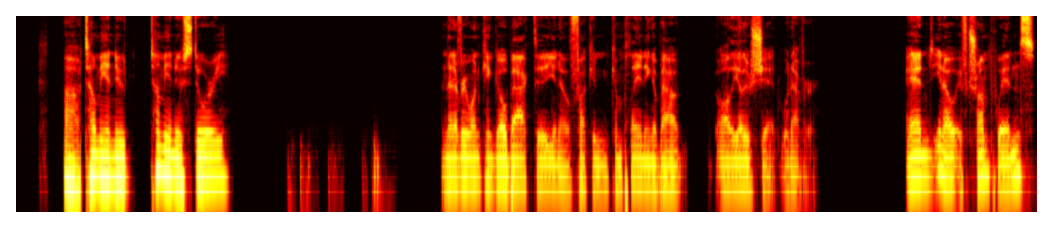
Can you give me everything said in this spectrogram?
Oh, tell me a new tell me a new story. And then everyone can go back to, you know, fucking complaining about all the other shit, whatever. And, you know, if Trump wins,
